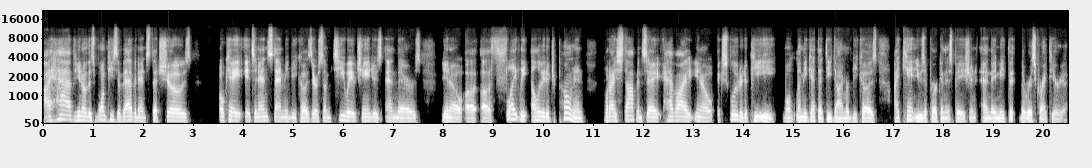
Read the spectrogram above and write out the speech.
I have, you know, this one piece of evidence that shows, okay, it's an NSTEMI because there's some T wave changes and there's, you know, a, a slightly elevated troponin, would I stop and say, have I, you know, excluded a PE? Well, let me get that D dimer because I can't use a PERC in this patient and they meet the, the risk criteria.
